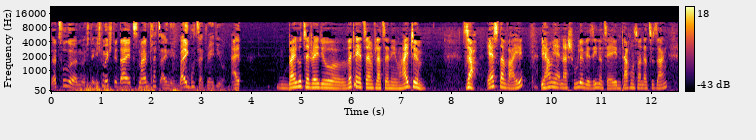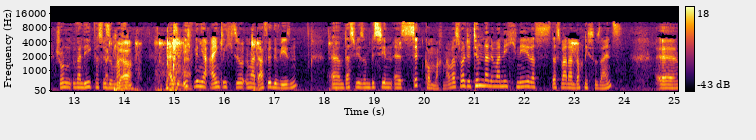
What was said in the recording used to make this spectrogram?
dazugehören möchte. Ich möchte da jetzt meinen Platz einnehmen bei Gutzeit Radio. Bei Goodside Radio wird er jetzt seinen Platz einnehmen. Hi Tim. So, er ist dabei. Wir haben ja in der Schule, wir sehen uns ja jeden Tag, muss man dazu sagen, schon überlegt, was wir so klar. machen. Also ich bin ja eigentlich so immer dafür gewesen, ähm, dass wir so ein bisschen äh, Sitcom machen. Aber das wollte Tim dann immer nicht. Nee, das, das war dann doch nicht so seins. Äh,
